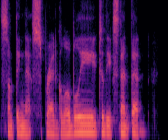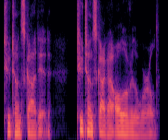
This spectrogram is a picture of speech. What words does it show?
something that spread globally to the extent that two tone ska did. Two tone ska got all over the world.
